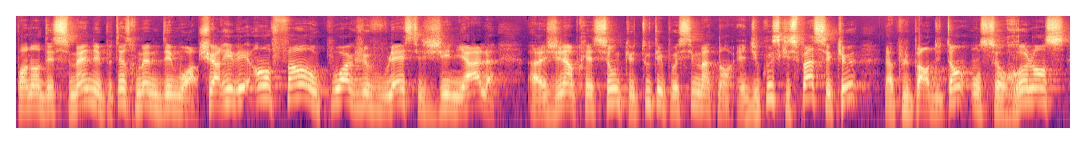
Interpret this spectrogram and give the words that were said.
pendant des semaines et peut-être même des mois. Je suis arrivé enfin au poids que je voulais, c'est génial. Euh, j'ai l'impression que tout est possible maintenant. Et du coup, ce qui se passe, c'est que la plupart du temps, on se relance,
